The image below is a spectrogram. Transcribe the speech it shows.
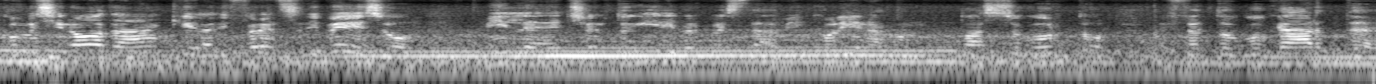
come si nota anche la differenza di peso 1100 kg per questa piccolina con passo corto effetto go-kart.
